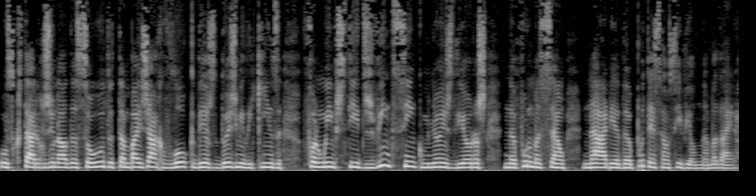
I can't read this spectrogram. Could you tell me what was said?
O secretário regional da Saúde também já revelou que desde 2015 foram investidos 25 milhões de euros na formação na área da proteção civil na Madeira.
